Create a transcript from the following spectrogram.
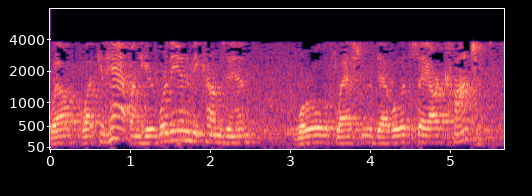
Well, what can happen? Here's where the enemy comes in world, the flesh, and the devil. Let's say our consciences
